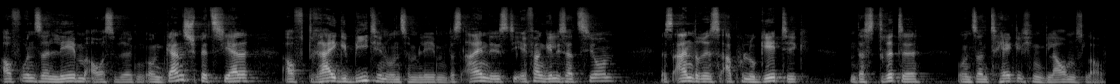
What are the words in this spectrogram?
auf unser Leben auswirken. Und ganz speziell auf drei Gebiete in unserem Leben. Das eine ist die Evangelisation, das andere ist Apologetik und das dritte unseren täglichen Glaubenslauf.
